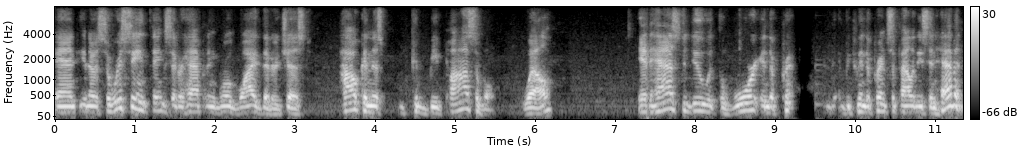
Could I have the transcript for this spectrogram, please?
and you know, so we're seeing things that are happening worldwide that are just how can this could be possible? Well, it has to do with the war in the between the principalities in heaven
